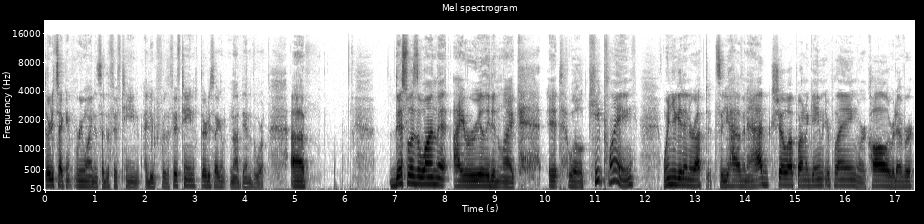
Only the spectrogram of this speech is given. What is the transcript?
30 second rewind instead of the 15. I do prefer the 15. 30 second, not the end of the world. This was the one that I really didn't like. It will keep playing when you get interrupted. So you have an ad show up on a game that you're playing or a call or whatever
